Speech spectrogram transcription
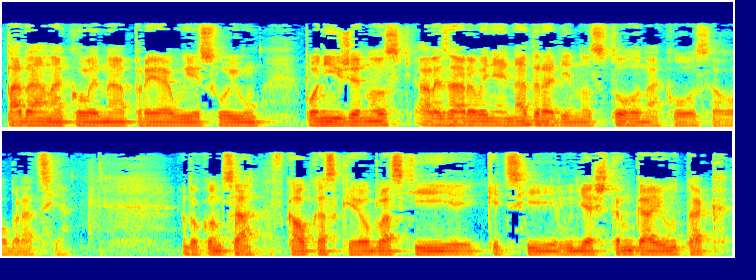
padá na kolená, prejavuje svoju poníženosť, ale zároveň aj nadradenosť toho, na koho sa obracia. Dokonca v kaukaskej oblasti, keď si ľudia štrngajú, tak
